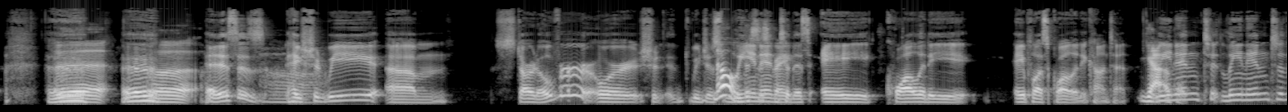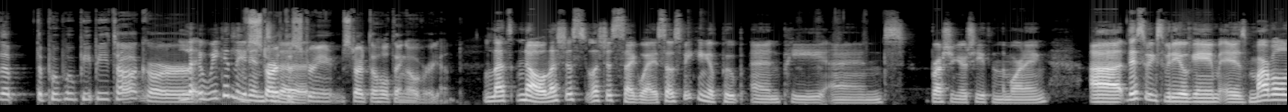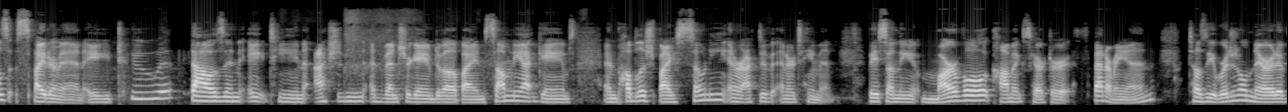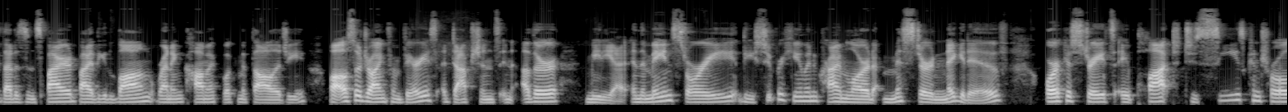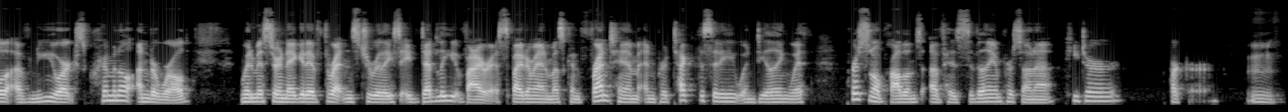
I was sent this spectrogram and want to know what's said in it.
ugh, ugh. Hey, this is. Hey, should we um start over, or should we just No, lean this into great. this A quality, A plus quality content? Yeah, lean okay. into lean into the the poo poo pee pee talk, or Le- we could lead into start the... the- stream, start the whole thing over again. Let's no, let's just let's just segue. So speaking of poop and pee and brushing your teeth in the morning, uh, this week's video game is Marvel's Spider-Man, a 2018 action adventure game developed by Insomniac Games and published by Sony Interactive Entertainment. Based on the Marvel Comics character Spider-Man, tells the original narrative that is inspired by the long-running comic book mythology, while also drawing from various adaptations in other media. In the main story, the superhuman crime lord Mr. Negative orchestrates a plot to seize control of New York's criminal underworld. When Mr. Negative threatens to release a deadly virus, Spider Man must confront him and protect the city when dealing with personal problems of his civilian persona, Peter Parker. Mm.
